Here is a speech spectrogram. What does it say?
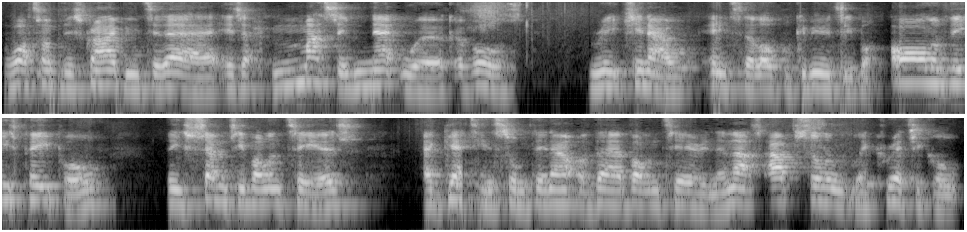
what I'm describing to there is a massive network of us reaching out into the local community. But all of these people, these 70 volunteers, are getting something out of their volunteering. And that's absolutely critical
